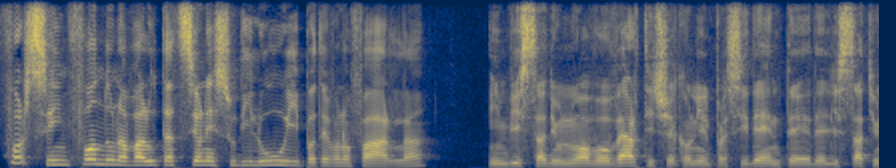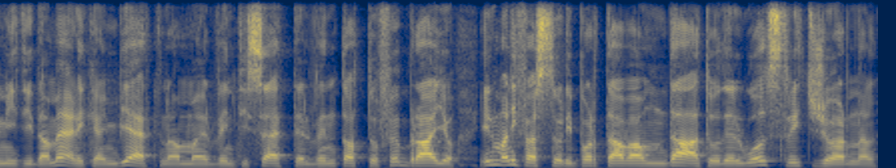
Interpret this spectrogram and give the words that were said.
forse in fondo una valutazione su di lui potevano farla? In vista di un nuovo vertice con il presidente degli Stati Uniti d'America in Vietnam il 27 e il 28 febbraio, il manifesto riportava un dato del Wall Street Journal.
